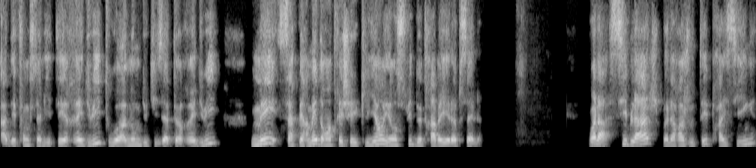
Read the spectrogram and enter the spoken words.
à des fonctionnalités réduites ou à un nombre d'utilisateurs réduit, mais ça permet de rentrer chez le client et ensuite de travailler l'upsell. Voilà, ciblage, valeur ajoutée, pricing,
